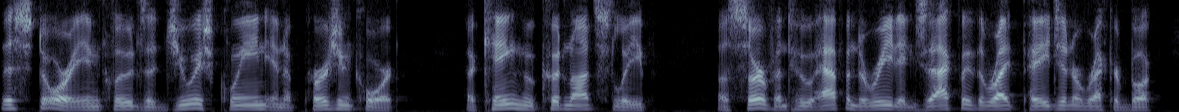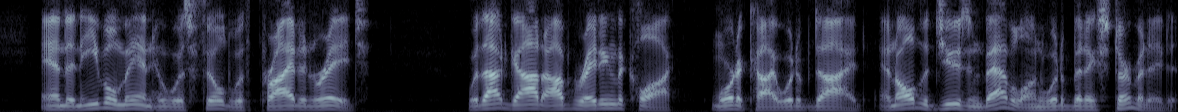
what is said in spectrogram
This story includes a Jewish queen in a Persian court, a king who could not sleep, a servant who happened to read exactly the right page in a record book, and an evil man who was filled with pride and rage. Without God operating the clock, Mordecai would have died, and all the Jews in Babylon would have been exterminated.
